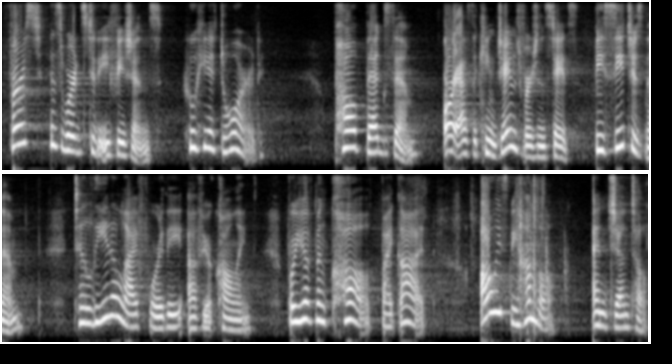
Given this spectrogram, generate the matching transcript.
First, his words to the Ephesians, who he adored. Paul begs them, or as the King James Version states, beseeches them, to lead a life worthy of your calling, for you have been called by God. Always be humble and gentle.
